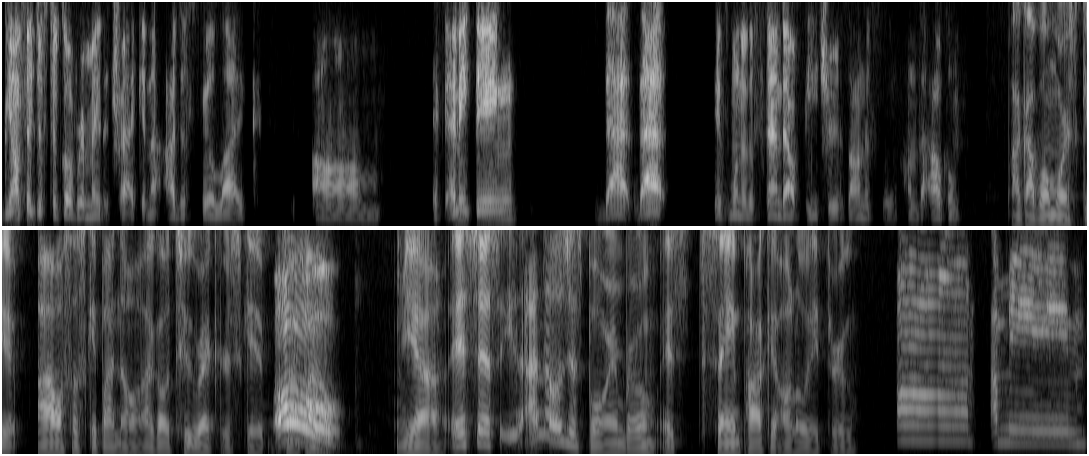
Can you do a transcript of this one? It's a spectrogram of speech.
Beyonce just took over and made the track, and I, just feel like, um, if anything, that that is one of the standout features, honestly, on the album. I got one more skip. I also skip. I know. I go two records skip. Oh, Yeah, it's just I know it's just boring, bro. It's same pocket all the way through. um, I mean,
